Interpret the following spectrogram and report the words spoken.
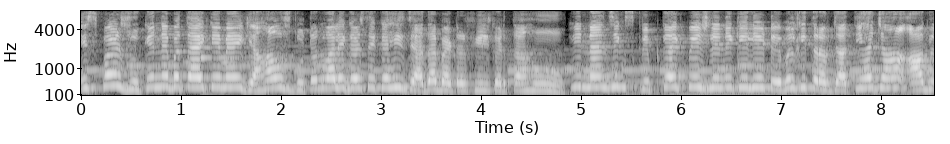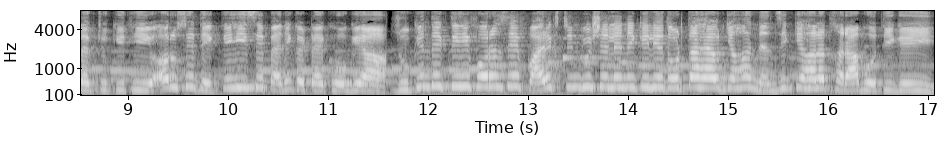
इस पर जुकिन ने बताया कि मैं यहाँ उस गुटन वाले घर से कहीं ज़्यादा बेटर फील करता हूँ। फिर नैन्जिंग स्क्रिप्ट का एक पेज लेने के लिए टेबल की तरफ़ जाती है जहाँ आग लग चुकी थी और उसे देखते ही इसे पैनिक अटैक हो गया। जुकिन देखते ही फ़ौरन से फायर एक्सटिंग्विशर लेने के लिए दौड़ता है और यहाँ नैनसिंग की हालत खराब होती गई।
